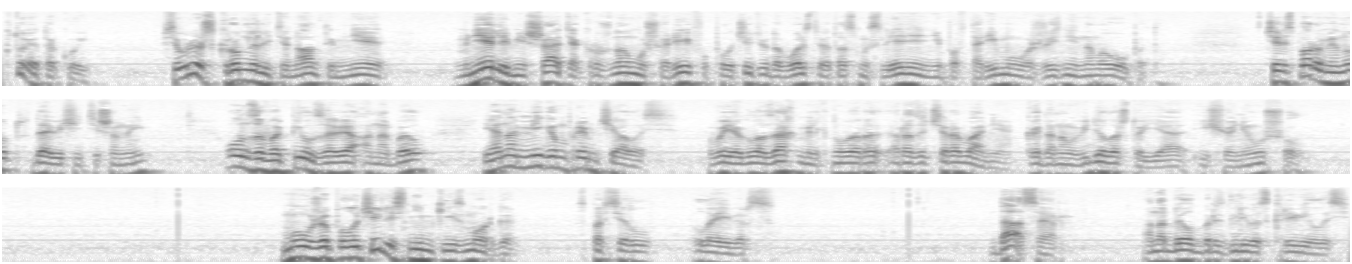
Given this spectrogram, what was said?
«Кто я такой? Всего лишь скромный лейтенант, и мне Мне ли мешать окружному шерифу получить удовольствие от осмысления неповторимого жизненного опыта? Через пару минут давящей тишины он завопил, зовя Аннабелл, и она мигом примчалась. В ее глазах мелькнуло разочарование, когда она увидела, что я еще не ушел. «Мы уже получили снимки из морга?» – спросил Лейверс. «Да, сэр». Аннабелл брезгливо скривилась.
